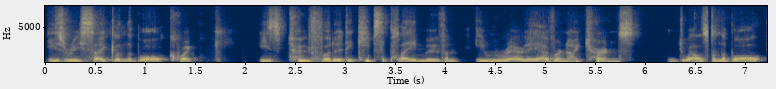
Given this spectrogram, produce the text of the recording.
He's recycling the ball quick. He's two footed. He keeps the play moving. He rarely ever now turns and dwells on the ball.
